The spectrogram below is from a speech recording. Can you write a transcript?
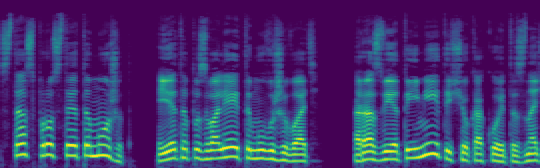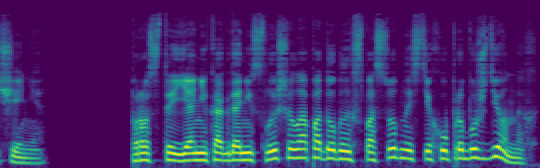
Стас просто это может, и это позволяет ему выживать. Разве это имеет еще какое-то значение? Просто я никогда не слышала о подобных способностях у пробужденных.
